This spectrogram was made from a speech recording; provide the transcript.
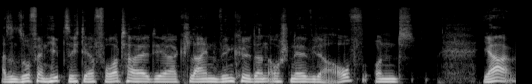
Also insofern hebt sich der Vorteil der kleinen Winkel dann auch schnell wieder auf und ja,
